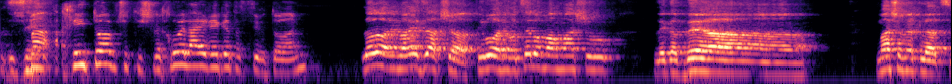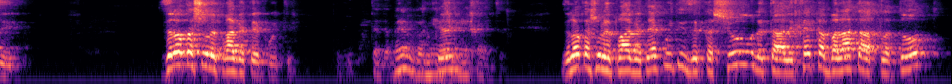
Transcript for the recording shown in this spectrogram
זה. תשמע, הכי טוב שתשלחו אליי רגע את הסרטון. לא, לא, אני מראה את זה עכשיו. תראו, אני רוצה לומר משהו לגבי ה... מה שאני הולך להציג. זה לא קשור ל private equity. תדבר ואני אוקיי. אכין לך את זה. זה לא קשור ל private equity, זה קשור לתהליכי קבלת ההחלטות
